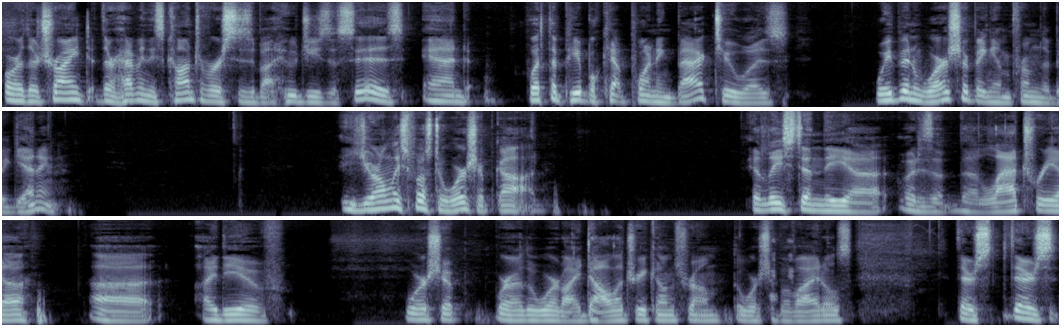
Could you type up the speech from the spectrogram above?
or they're trying to. They're having these controversies about who Jesus is, and what the people kept pointing back to was, "We've been worshiping Him from the beginning. You're only supposed to worship God." At least in the uh, what is it, the latria uh, idea of worship, where the word idolatry comes from, the worship of idols. There's there's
